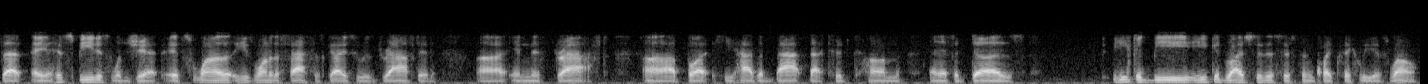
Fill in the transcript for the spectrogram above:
that hey, his speed is legit. It's one of the, he's one of the fastest guys who was drafted uh, in this draft. Uh, but he has a bat that could come, and if it does, he could be he could rise through the system quite quickly as well.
